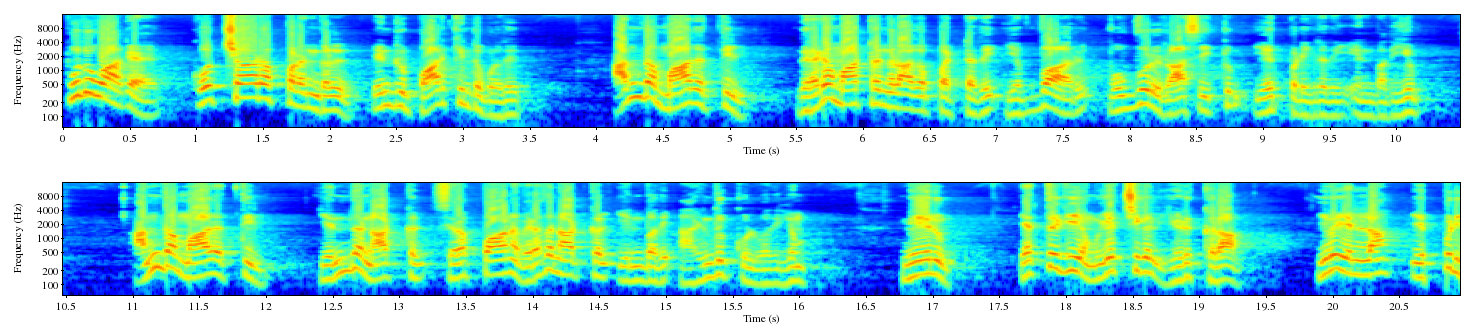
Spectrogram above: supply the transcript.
பொதுவாக கோச்சார பலன்கள் என்று பார்க்கின்ற பொழுது அந்த மாதத்தில் கிரக மாற்றங்களாகப்பட்டது எவ்வாறு ஒவ்வொரு ராசிக்கும் ஏற்படுகிறது என்பதையும் அந்த மாதத்தில் எந்த நாட்கள் சிறப்பான விரத நாட்கள் என்பதை அறிந்து கொள்வதிலும் மேலும் எத்தகைய முயற்சிகள் எடுக்கலாம் இவையெல்லாம் எப்படி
